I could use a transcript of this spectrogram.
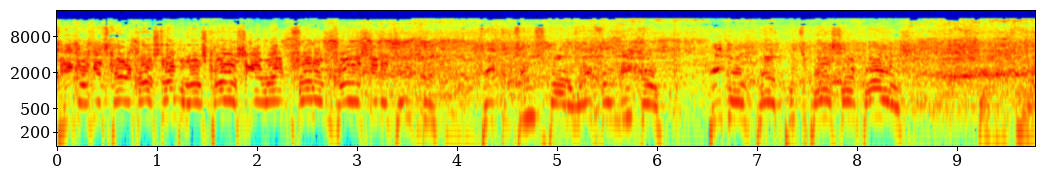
Niko gets kind of crossed up, allows Carlos to get right in front of him. Carlos going to take the take the two spot away from Niko. Niko puts a pass on Carlos. Seven, four.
